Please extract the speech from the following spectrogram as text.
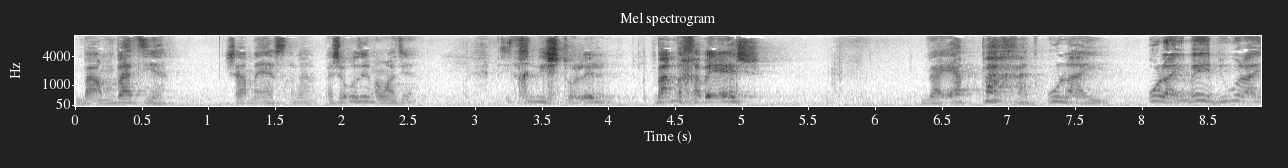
באמבטיה, שם היה שרפה, בשירותים באמבטיה. אז התחיל להשתולל, בא מכבי אש, והיה פחד, אולי, אולי, מייבי, אולי,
